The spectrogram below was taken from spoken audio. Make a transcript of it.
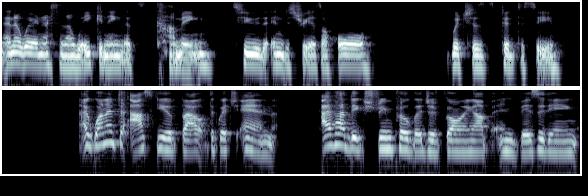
an awareness and awakening that's coming to the industry as a whole, which is good to see. I wanted to ask you about the Gwich'in. I've had the extreme privilege of going up and visiting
